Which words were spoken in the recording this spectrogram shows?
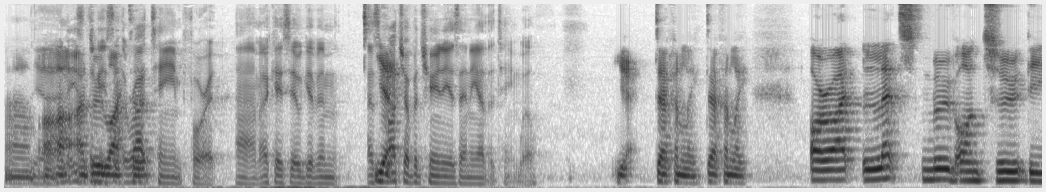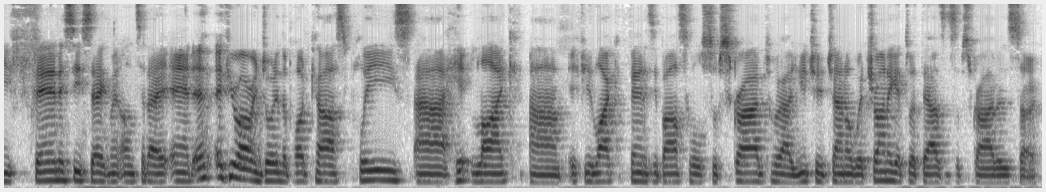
Um, Yeah, I, I do like the to, right team for it. Um, OKC will give him as Yeah. much opportunity as any other team will. Yeah, definitely, definitely. All right, let's move on to the fantasy segment on today. And if, if you are enjoying the podcast, please uh, hit like. Um, if you like fantasy basketball, subscribe to our YouTube channel. We're trying to get to a thousand subscribers, so it'd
